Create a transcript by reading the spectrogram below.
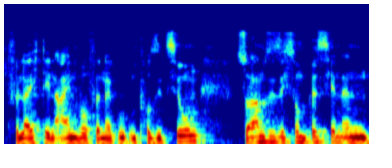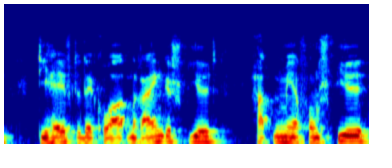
vielleicht den Einwurf in einer guten Position. So haben sie sich so ein bisschen in die Hälfte der Kroaten reingespielt, hatten mehr vom Spiel,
